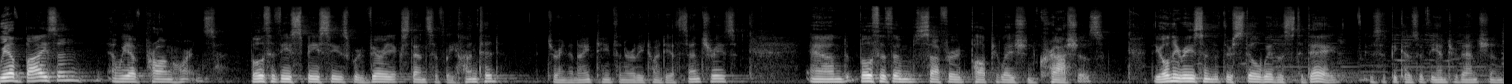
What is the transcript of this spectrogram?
We have bison and we have pronghorns. Both of these species were very extensively hunted during the 19th and early 20th centuries, and both of them suffered population crashes. The only reason that they're still with us today is because of the intervention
